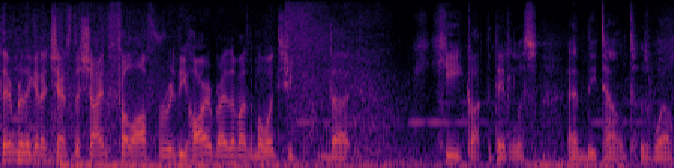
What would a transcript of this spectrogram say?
didn't really get a chance to shine. Fell off really hard right at the moment she, that he got the Daedalus and the talent as well.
